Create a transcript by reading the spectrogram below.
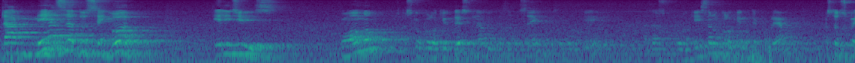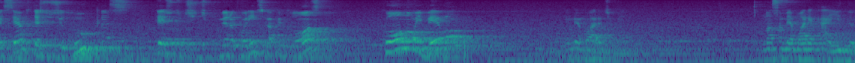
da mesa do Senhor, ele diz: comam, acho que eu coloquei o texto, né, Lucas? Eu não sei se eu coloquei, mas acho que eu coloquei. Se eu não coloquei, não tem problema. Nós todos conhecemos textos de Lucas, texto de 1 Coríntios, capítulo 11. Comam e bebam em memória de mim nossa memória é caída,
